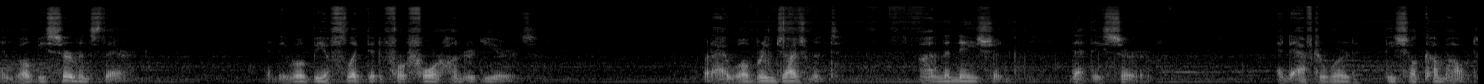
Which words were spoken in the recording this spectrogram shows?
and will be servants there, and they will be afflicted for four hundred years. But I will bring judgment on the nation that they serve, and afterward they shall come out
